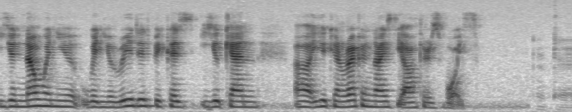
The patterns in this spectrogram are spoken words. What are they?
you know when you when you read it because you can uh, you can recognize the author's voice. Okay.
